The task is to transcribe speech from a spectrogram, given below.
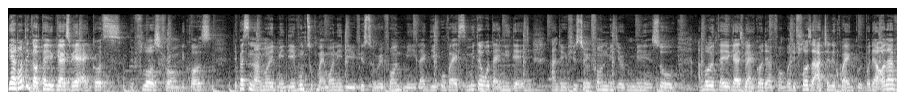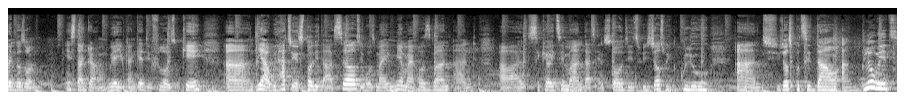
Yeah i don't think i'll tell you guys where i got the floors from because the person annoyed me they even took my money they refused to refund me. Like they overestimated what i needed and they refused to refund me the remaining. So i'm not going to tell you guys where i got them from but the floors are actually quite good. But there are other vendors on instagram where you can get the floors okay? And yeah we had to install it ourselves. It was my me and my husband and our security man that installed it. It's just with glue and you just put it down and glue it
